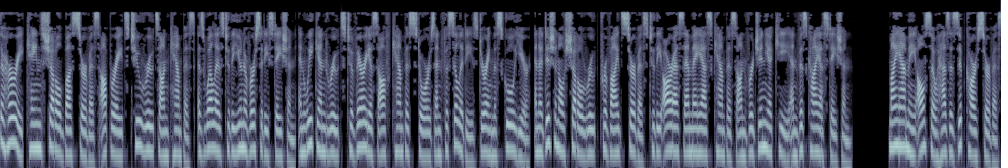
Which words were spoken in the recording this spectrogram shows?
The Hurry-Canes shuttle bus service operates two routes on campus as well as to the university station and weekend routes to various off-campus stores and facilities during the school year. An additional shuttle route provides service to the RSMAS campus on Virginia Key and Vizcaya Station. Miami also has a Zipcar service.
